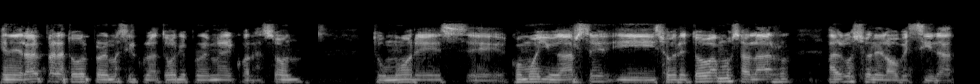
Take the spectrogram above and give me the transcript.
general para todo el problema circulatorio, problema del corazón, tumores, eh, cómo ayudarse y sobre todo vamos a hablar algo sobre la obesidad.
